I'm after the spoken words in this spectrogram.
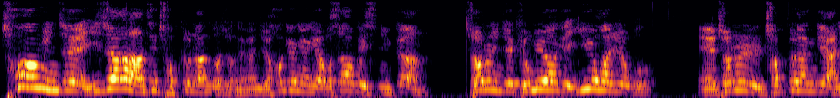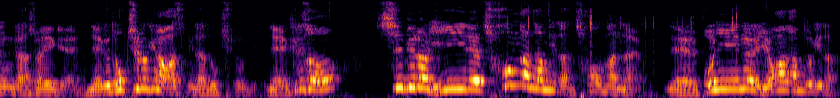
처음 이제 이자가 나한테 접근한 거죠. 내가 이제 허경영이하고 싸우고 있으니까 저를 이제 교묘하게 이용하려고 에, 저를 접근한 게 아닌가 저에게. 네, 그 녹취록이 나왔습니다. 녹취록이. 네, 그래서 11월 2일에 처음 만납니다. 처음 만나요. 네, 본인을 영화 감독이다.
